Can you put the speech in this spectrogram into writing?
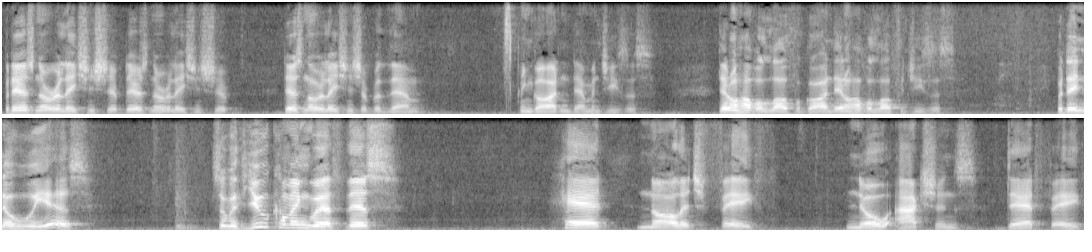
But there's no relationship. There's no relationship. There's no relationship with them and God and them and Jesus. They don't have a love for God they don't have a love for Jesus. But they know who He is. So with you coming with this head knowledge faith, no actions, dead faith,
